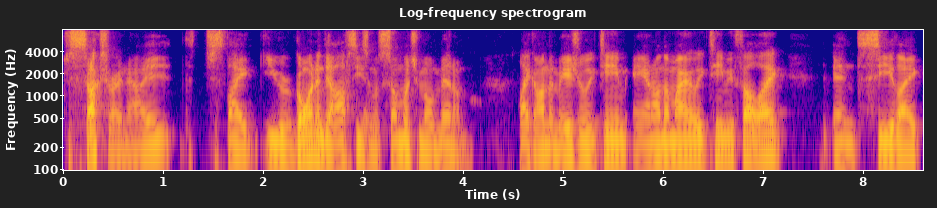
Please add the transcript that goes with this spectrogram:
just sucks right now. It's just like you were going into offseason with so much momentum, like on the major league team and on the minor league team. You felt like, and to see like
